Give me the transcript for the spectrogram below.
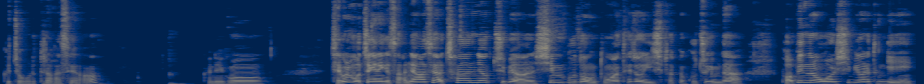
그쪽으로 들어가세요. 그리고 재벌 멋쟁이님께서 안녕하세요. 천안역 주변 신부동 동아태조 24평 구축입니다. 법인은 올 12월에 등기,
